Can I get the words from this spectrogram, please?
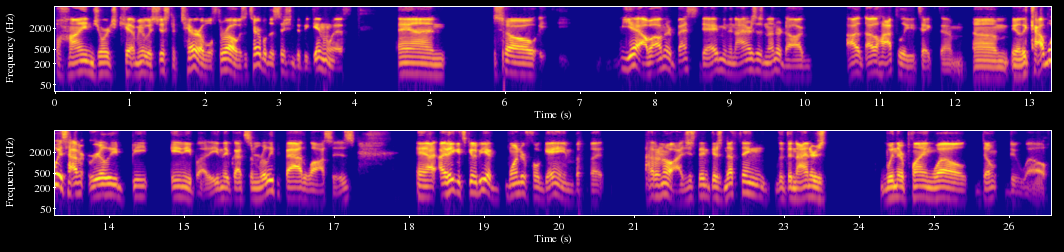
behind George Kittle. I mean, it was just a terrible throw. It was a terrible decision to begin with. And so, yeah, on their best day, I mean, the Niners as an underdog, I'll, I'll happily take them. Um, you know, the Cowboys haven't really beat anybody, and they've got some really bad losses. And I, I think it's going to be a wonderful game, but, but I don't know. I just think there's nothing that the Niners, when they're playing well, don't do well.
